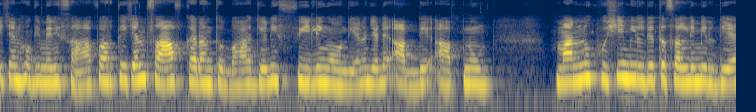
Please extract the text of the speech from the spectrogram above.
ਕਿਚਨ ਹੋ ਗਈ ਮੇਰੀ ਸਾਫ਼ ਔਰ ਕਿਚਨ ਸਾਫ਼ ਕਰਨ ਤੋਂ ਬਾਅਦ ਜਿਹੜੀ ਫੀਲਿੰਗ ਆਉਂਦੀ ਹੈ ਨਾ, ਜਿਹੜੇ ਆਪਦੇ ਆਪ ਨੂੰ ਮਨ ਨੂੰ ਖੁਸ਼ੀ ਮਿਲਦੀ ਤਸੱਲੀ ਮਿਲਦੀ ਹੈ,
